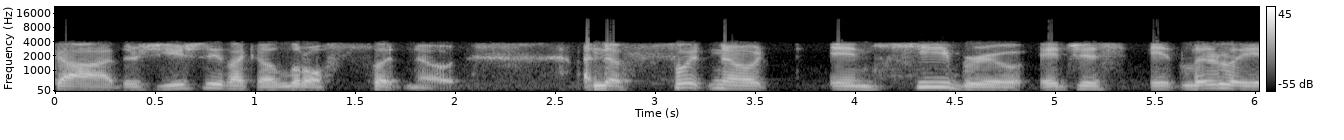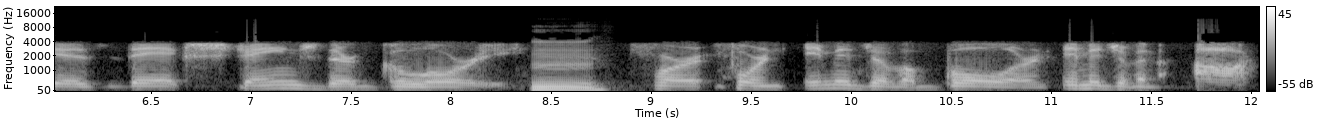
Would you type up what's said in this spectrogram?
God, there's usually like a little footnote, and the footnote in Hebrew, it just it literally is they exchange their glory Mm. for for an image of a bull or an image of an ox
